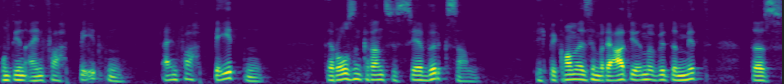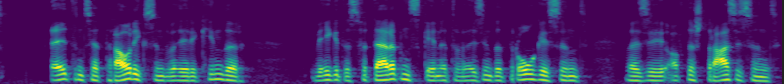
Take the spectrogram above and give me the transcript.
und ihn einfach beten. Einfach beten. Der Rosenkranz ist sehr wirksam. Ich bekomme es im Radio immer wieder mit, dass Eltern sehr traurig sind, weil ihre Kinder Wege des Verderbens gehen, etwa weil sie in der Droge sind, weil sie auf der Straße sind,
